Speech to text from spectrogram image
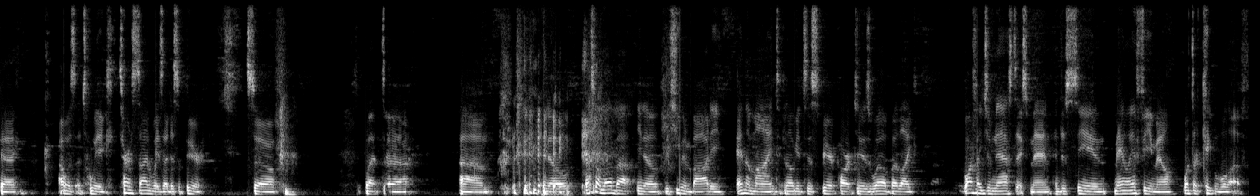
Okay, I was a twig. Turned sideways, I disappear. So, but uh, um, you know, that's what I love about you know the human body and the mind, and I'll get to the spirit part too as well. But like watch like gymnastics, man, and just seeing male and female what they're capable of.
